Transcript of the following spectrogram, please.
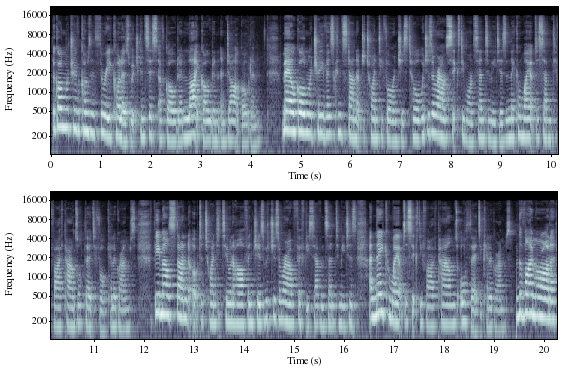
The Golden Retriever comes in three colours which consist of golden, light golden and dark golden. Male Golden Retrievers can stand up to 24 inches tall, which is around 61 centimetres, and they can weigh up to 75 pounds or 34 kilograms. Females stand up to 22 and a half inches, which is around 57 centimetres, and they can weigh up to 65 pounds or 30 kilograms. The Weimaraner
